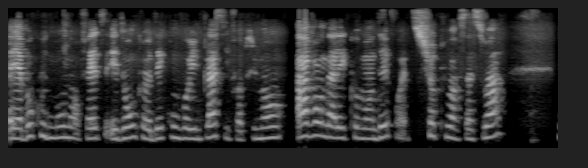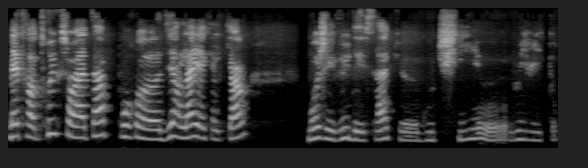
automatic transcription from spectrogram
bah, il y a beaucoup de monde en fait. Et donc, euh, dès qu'on voit une place, il faut absolument, avant d'aller commander, pour être sûr de pouvoir s'asseoir, mettre un truc sur la table pour euh, dire là, il y a quelqu'un. Moi, j'ai vu des sacs euh, Gucci, Louis Vuitton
